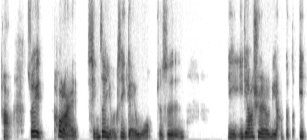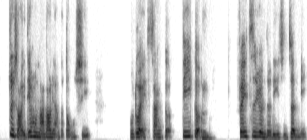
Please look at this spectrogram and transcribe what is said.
好，所以后来行政邮寄给我，就是你一定要确认两个的，一最少一定要拿到两个东西，不对，三个，第一个非自愿的离职证明。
